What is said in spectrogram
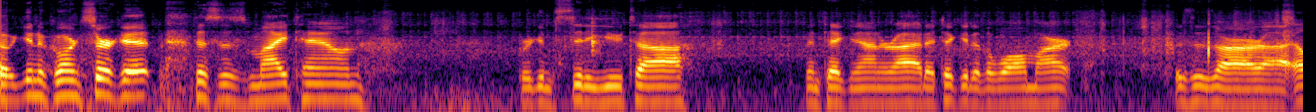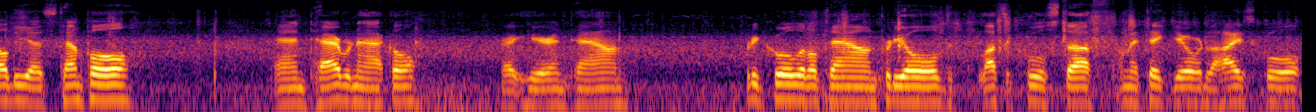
So Unicorn Circuit, this is my town, Brigham City, Utah. Been taking on a ride. I took you to the Walmart. This is our uh, LDS temple and tabernacle right here in town. Pretty cool little town, pretty old, lots of cool stuff. I'm gonna take you over to the high school.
